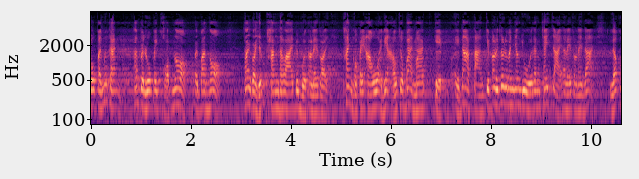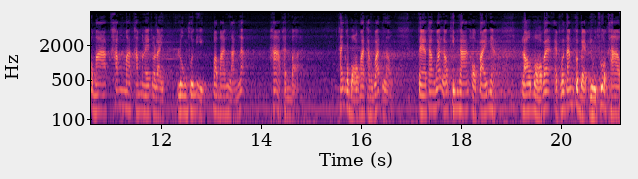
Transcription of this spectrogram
ลงไปเหมือนกัน ท่านไปลงไปขอบนอกไปบ้านนอก ท่านก็เห็นพังทลายไปหมดอะไรต่อยท่านก็ไปเอาไอ้นี่เอาชาวบ้านมาเก็บไอ้หน้าต่างเก็บอะไรต่ออะไรมันยังอยู่ยังใช้จ่ายอะไรต่ออะไรได้ แล้วก็มาค้ำมาทำอะไรต่ออะไร ลงทุนอีกประมาณหลังละห้าพันบาท ท่านก็บอกมาทางวัดเรา แต่ทางวัดเราทีมงานออกไปเนี่ย เราบอกว่าไอ้พวกนั้นก็แบบอยู่ชั่วคราว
